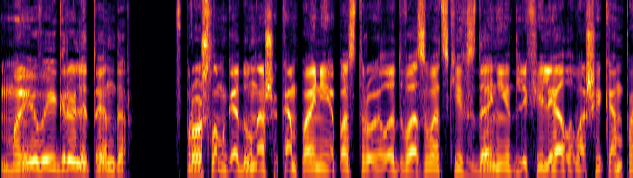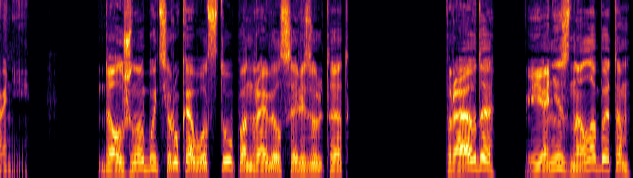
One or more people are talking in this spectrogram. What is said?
«Мы выиграли тендер. В прошлом году наша компания построила два заводских здания для филиала вашей компании. Должно быть, руководству понравился результат». «Правда? Я не знал об этом»,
